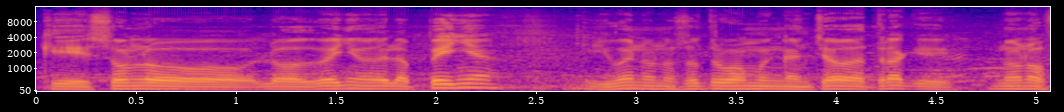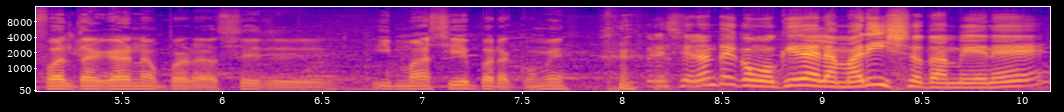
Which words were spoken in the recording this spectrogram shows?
que son los dueños de la peña. Y bueno, nosotros vamos enganchados de atrás, que no nos falta ganas para hacer, eh, y más si es para comer. Impresionante cómo queda el amarillo también, ¿eh?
